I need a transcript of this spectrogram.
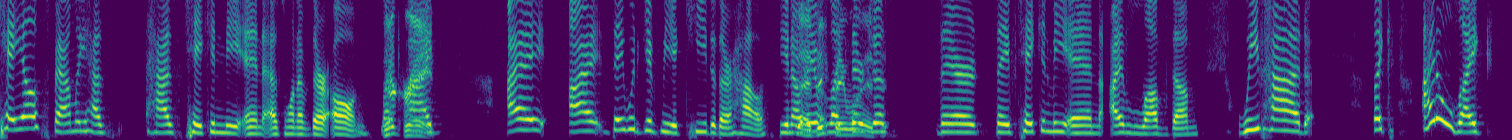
kl's family has has taken me in as one of their own. They're like great. i i i they would give me a key to their house you know Yeah, they, like they they're would. just they're they've taken me in. I love them. We've had like i don't like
